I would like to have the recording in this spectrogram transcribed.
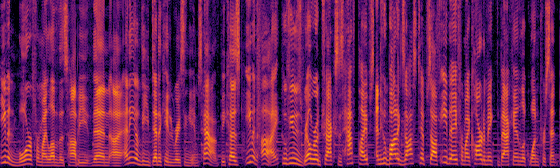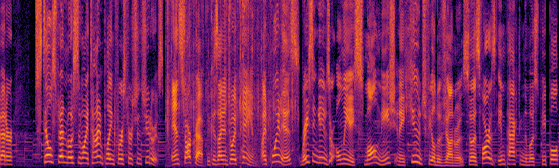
even more for my love of this hobby than uh, any of the dedicated racing games have, because even I, who views railroad tracks as half pipes and who bought exhaust tips off eBay for my car to make the back end look 1% better, still spend most of my time playing first-person shooters, and StarCraft because I enjoy pain. My point is, racing games are only a small niche in a huge field of genres, so as far as impacting the most people,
